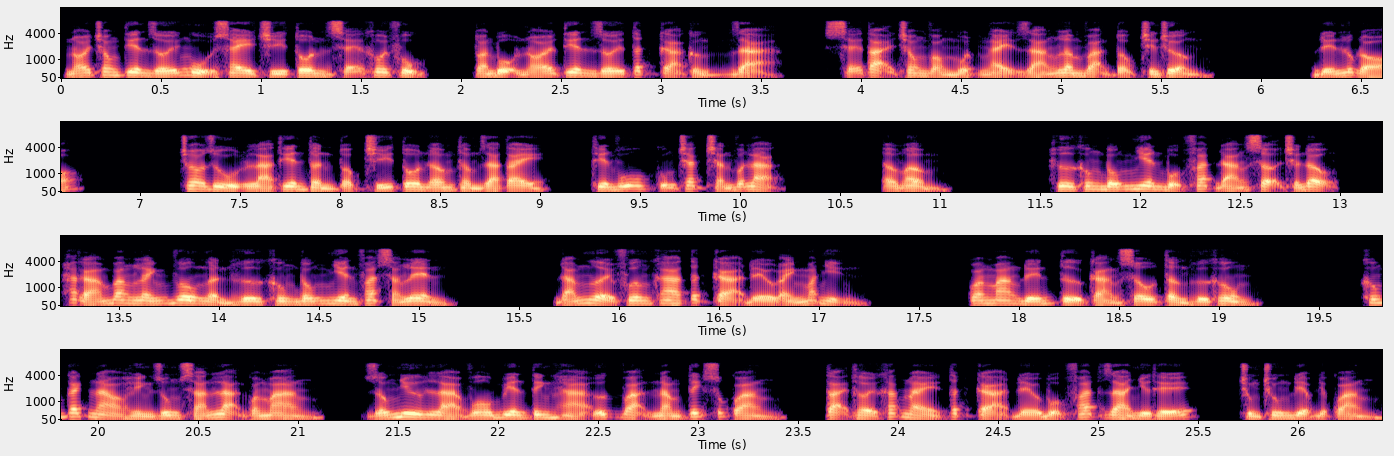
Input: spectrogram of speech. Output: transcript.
nói trong tiên giới ngủ say trí tôn sẽ khôi phục, toàn bộ nói tiên giới tất cả cường giả sẽ tại trong vòng một ngày giáng lâm vạn tộc chiến trường. Đến lúc đó, cho dù là thiên thần tộc trí tôn âm thầm ra tay, thiên vũ cũng chắc chắn vẫn lạc. Ầm ầm. Hư không đống nhiên bộ phát đáng sợ chấn động, hắc ám băng lãnh vô ngần hư không đống nhiên phát sáng lên. Đám người phương kha tất cả đều ánh mắt nhìn. Quan mang đến từ càng sâu tầng hư không không cách nào hình dung sán lạn quan mang, giống như là vô biên tinh hà ước vạn năm tích xúc quang, tại thời khắc này tất cả đều buộc phát ra như thế, trùng trung điệp điệp quang,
